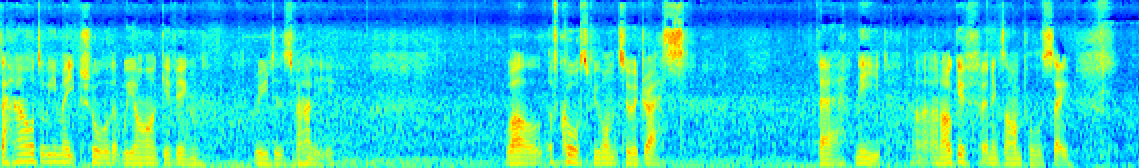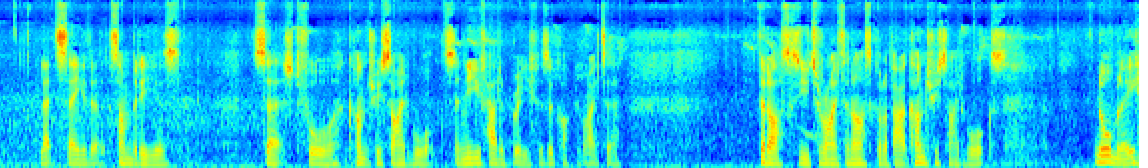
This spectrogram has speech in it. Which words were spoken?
So, how do we make sure that we are giving readers value? Well, of course, we want to address their need. Uh, and I'll give an example. So, let's say that somebody has searched for countryside walks, and you've had a brief as a copywriter that asks you to write an article about countryside walks. Normally,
